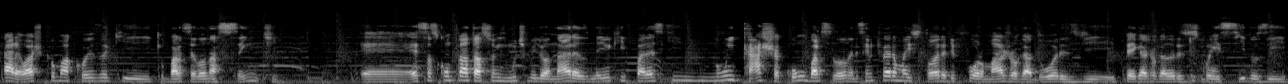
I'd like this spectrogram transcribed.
Cara, eu acho que uma coisa que, que o Barcelona sente é essas contratações multimilionárias meio que parece que não encaixa com o Barcelona. Eles sempre tiveram uma história de formar jogadores, de pegar jogadores desconhecidos e,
